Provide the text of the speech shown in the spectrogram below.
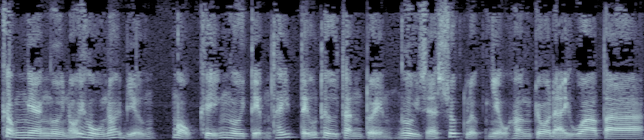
Không nghe người nói hù nói vượng, một khi ngươi tìm thấy tiểu thư thanh tuyền, ngươi sẽ xuất lực nhiều hơn cho đại qua ta.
